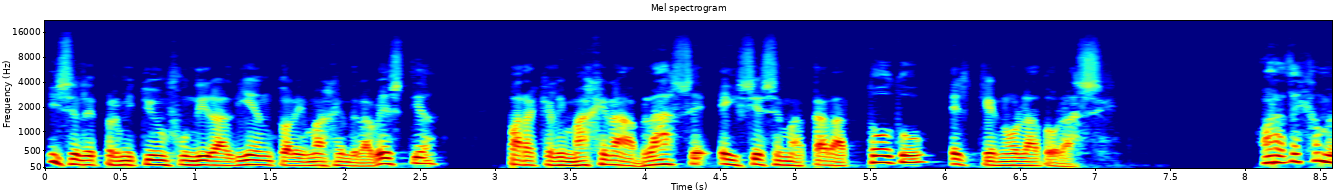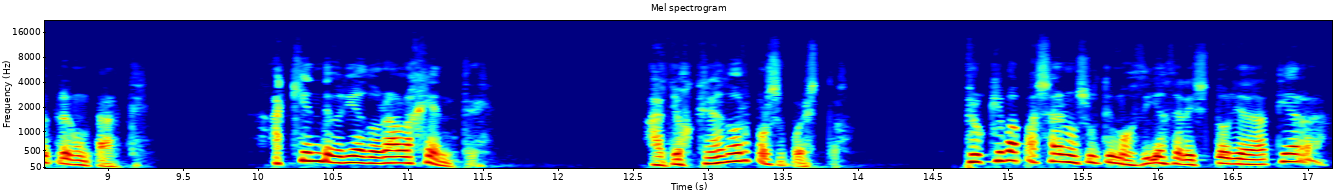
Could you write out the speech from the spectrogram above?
Y se le permitió infundir aliento a la imagen de la bestia para que la imagen hablase e hiciese matar a todo el que no la adorase. Ahora déjame preguntarte, ¿a quién debería adorar la gente? Al Dios creador, por supuesto. Pero ¿qué va a pasar en los últimos días de la historia de la tierra?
